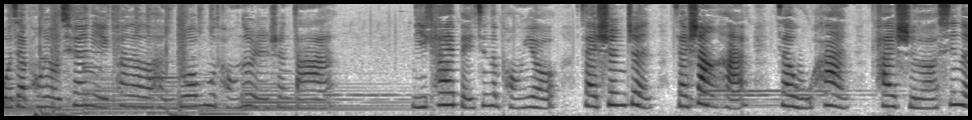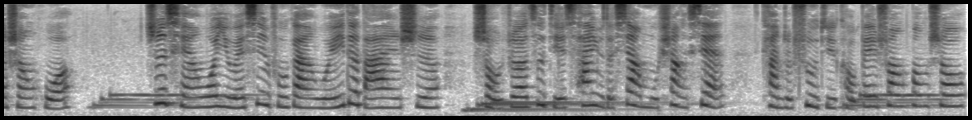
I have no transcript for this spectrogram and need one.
我在朋友圈里看到了很多不同的人生答案。离开北京的朋友，在深圳、在上海、在武汉开始了新的生活。之前我以为幸福感唯一的答案是守着自己参与的项目上线，看着数据口碑双丰收。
